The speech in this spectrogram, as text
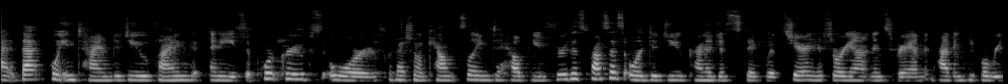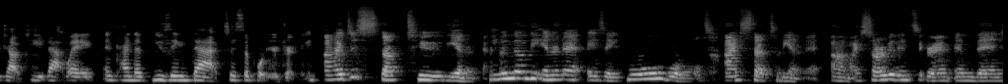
at that point in time did you find any support groups or professional counseling to help you through this process or did you kind of just stick with sharing your story on Instagram and having people reach out to you that way and kind of using that to support your journey? I just stuck to the internet. Even though the internet is a cruel world, I stuck to the internet. Um, I started with Instagram and then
